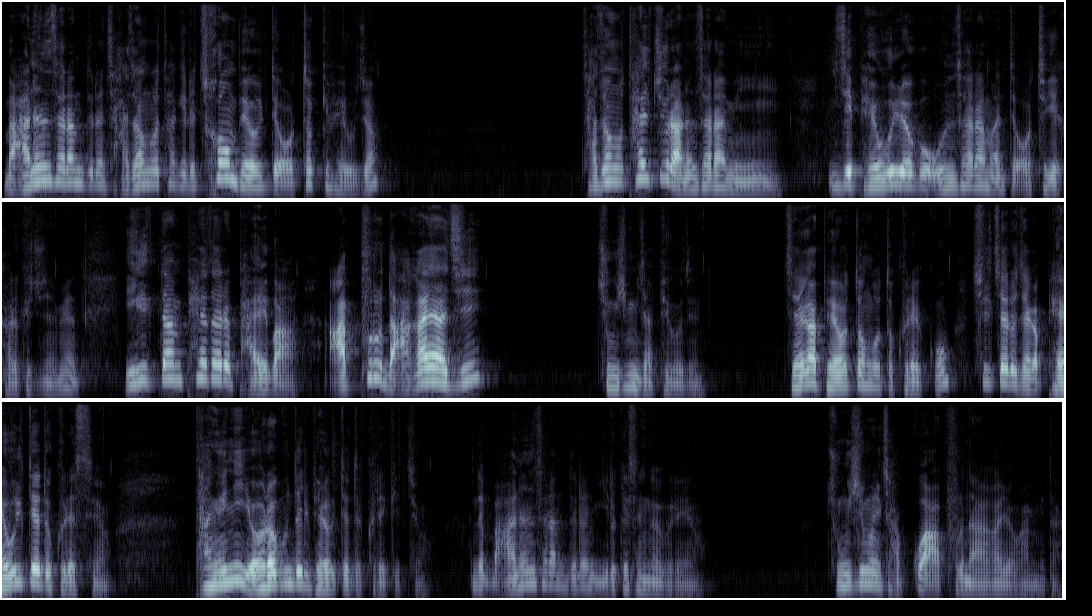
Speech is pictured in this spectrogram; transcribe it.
많은 사람들은 자전거 타기를 처음 배울 때 어떻게 배우죠? 자전거 탈 줄 아는 사람이 이제 배우려고 온 사람한테 어떻게 가르쳐 주냐면 일단 페달을 밟아 앞으로 나가야지 중심이 잡히거든. 제가 배웠던 것도 그랬고 실제로 제가 배울 때도 그랬어요. 당연히 여러분들이 배울 때도 그랬겠죠. 근데 많은 사람들은 이렇게 생각을 해요. 중심을 잡고 앞으로 나아가려고 합니다.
